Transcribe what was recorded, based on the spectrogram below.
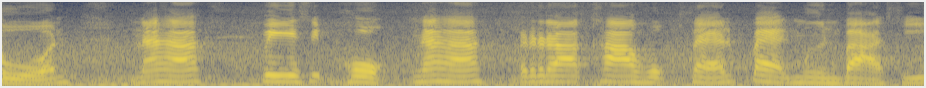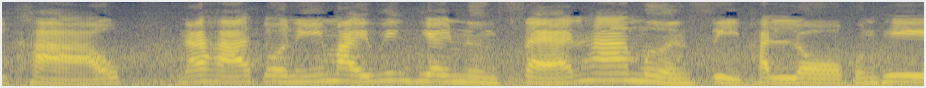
3.0 นะคะปี 16 นะคะราคา 680,000 บาทสีขาวนะคะ ตัวนี้ไม่วิ่งเพียง 154,000 โลคุณพี่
